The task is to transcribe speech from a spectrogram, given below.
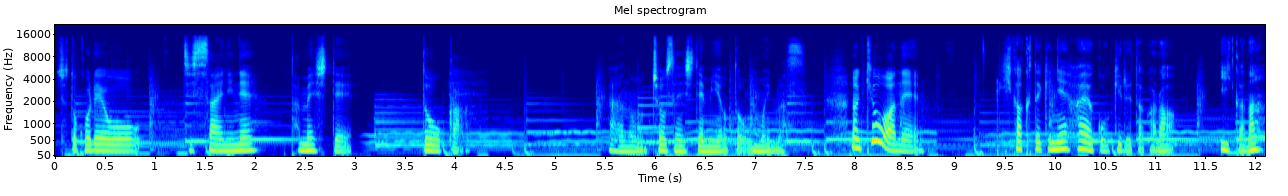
ちょっとこれを実際にね試してどうかあの挑戦してみようと思います。今日はね比較的ね早く起きれたからいいかな。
